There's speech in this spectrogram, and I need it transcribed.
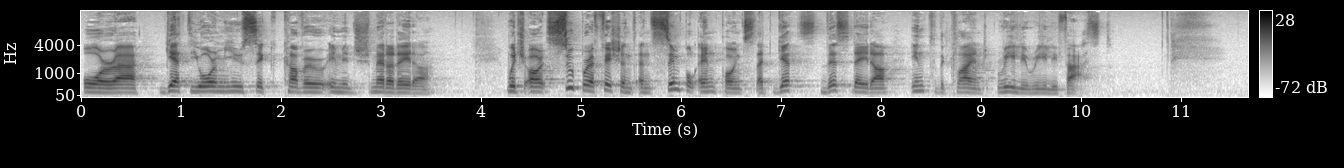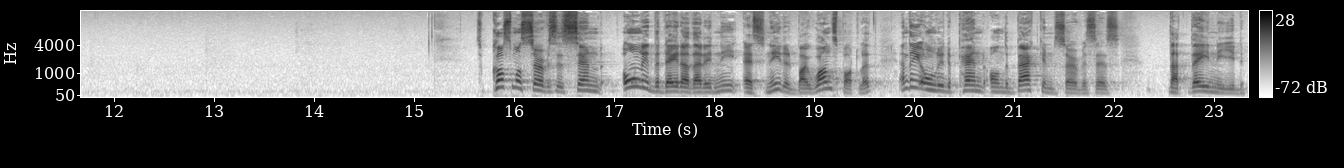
or uh, get your music cover image metadata, which are super efficient and simple endpoints that gets this data into the client really, really fast. Cosmos services send only the data that is needed by one spotlet, and they only depend on the backend services that they need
